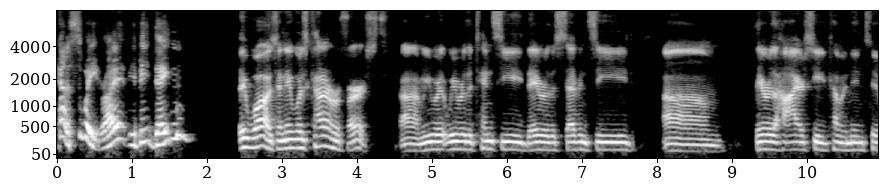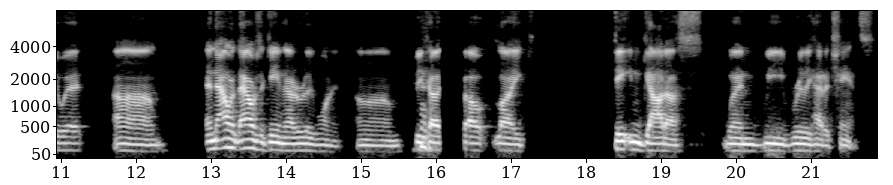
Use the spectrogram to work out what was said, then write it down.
Kind of sweet, right? You beat Dayton. It was, and it was kind of reversed. Um, we were we were the ten seed, they were the seven seed. Um, they were the higher seed coming into it, um, and that was that was a game that I really wanted um, because it felt like Dayton got us when we really had a chance.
